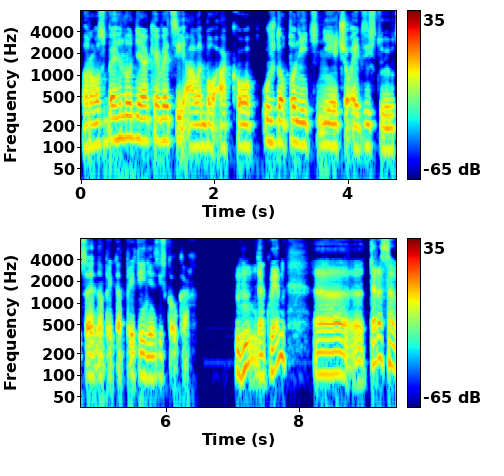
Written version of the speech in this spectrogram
rozbehnúť nejaké veci alebo ako už doplniť niečo existujúce napríklad pri tých neziskovkách. Mhm, ďakujem. Uh, teraz sa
